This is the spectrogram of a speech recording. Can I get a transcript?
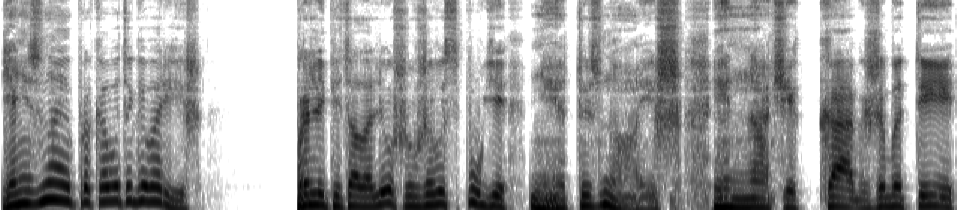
Я не знаю, про кого ты говоришь». Пролепетал Алеша уже в испуге. «Нет, ты знаешь. Иначе как же бы ты...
